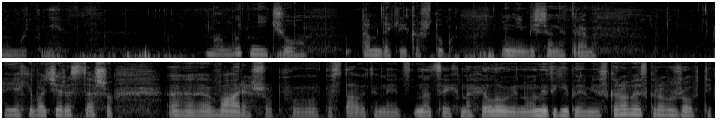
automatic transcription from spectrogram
Мабуть, ні. Мабуть, нічого. Там декілька штук мені більше не треба. Я хіба через те, що е, варя, щоб е, поставити на, цих на Хеллоуін, вони такі прям яскраво яскраво жовті,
